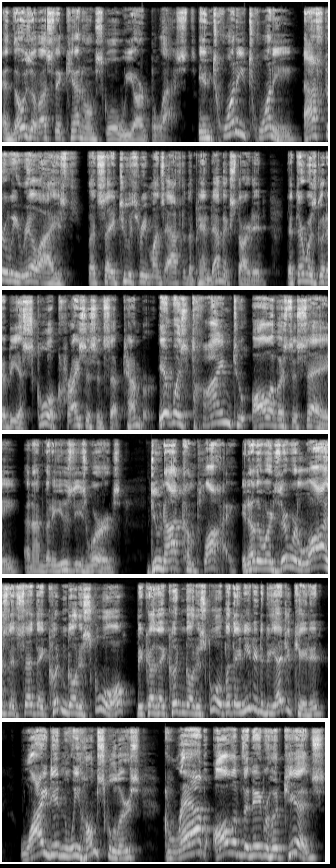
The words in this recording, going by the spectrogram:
And those of us that can homeschool, we are blessed. In 2020, after we realized, let's say two or three months after the pandemic started, that there was going to be a school crisis in September, it was time to all of us to say, and I'm going to use these words, do not comply. In other words, there were laws that said they couldn't go to school because they couldn't go to school, but they needed to be educated why didn't we homeschoolers grab all of the neighborhood kids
